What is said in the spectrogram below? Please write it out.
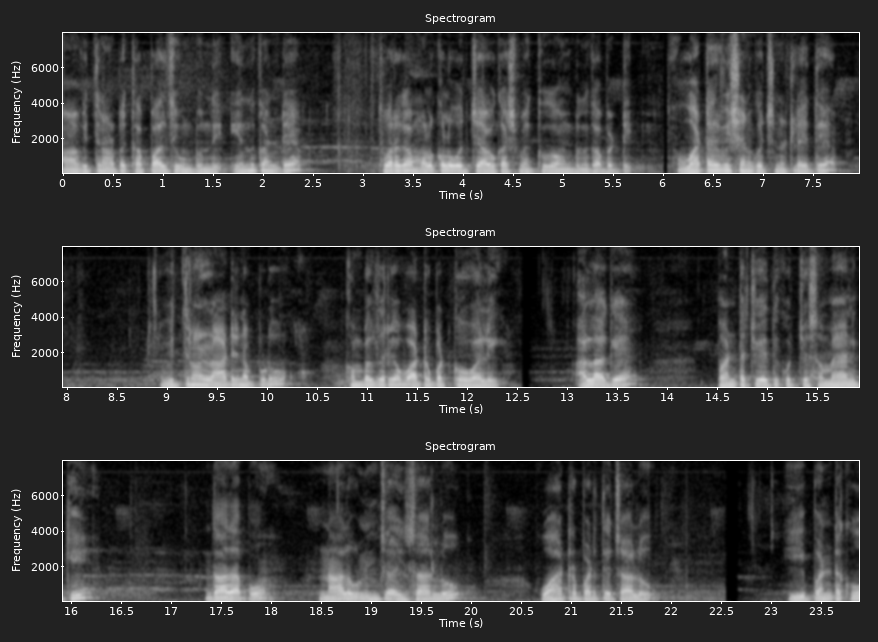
ఆ విత్తనాలపై కప్పాల్సి ఉంటుంది. ఎందుకంటే త్వరగా మొలకలు వచ్చే అవకాశం ఎక్కువగా ఉంటుంది కాబట్టి. వాటర్ విషయానికి వచ్చినట్లయితే విత్తనాలు నాటినప్పుడు కంపల్సరిగా వాటర్ పట్టుకోవాలి. అలాగే పంట చేతికి వచ్చే సమయానికి దాదాపు నాలుగు నుంచి ఐదు సార్లు వాటర్ పడితే చాలు. ఈ పంటకు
